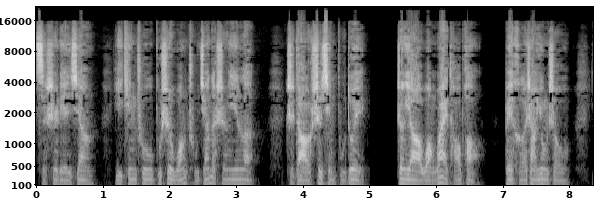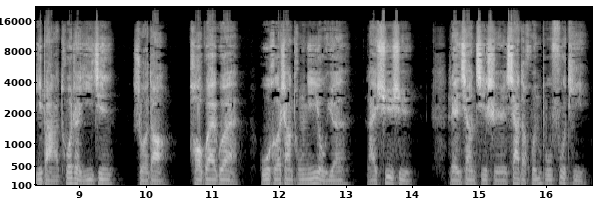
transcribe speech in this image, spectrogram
此时莲香已听出不是王楚江的声音了，知道事情不对，正要往外逃跑，被和尚用手一把拖着衣襟，说道：“好乖乖，吴和尚同你有缘，来叙叙。”莲香即时吓得魂不附体，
